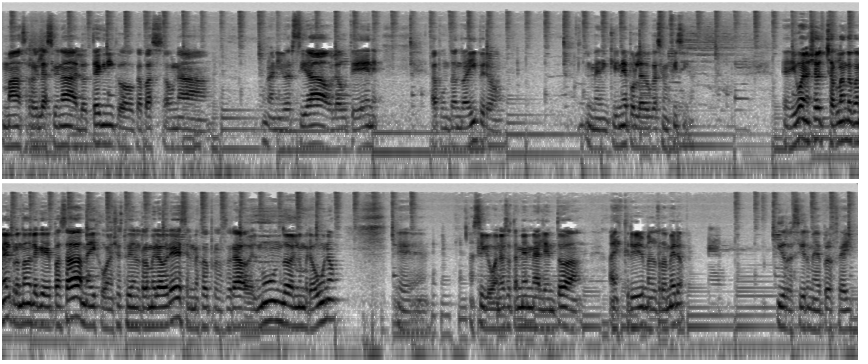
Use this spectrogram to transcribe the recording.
más relacionada a lo técnico, capaz a una, una universidad o la UTN, apuntando ahí, pero me incliné por la educación física. Eh, y bueno, yo charlando con él, preguntándole qué pasaba, me dijo, bueno, yo estudié en el Romero Ores, el mejor profesorado del mundo, el número uno. Eh, así que bueno, eso también me alentó a, inscribirme al Romero y recibirme de profe ahí.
